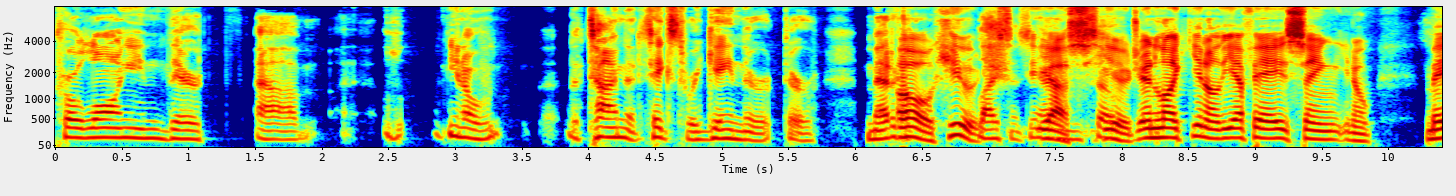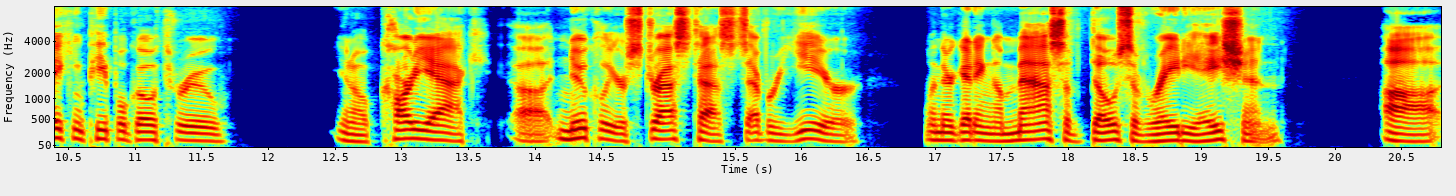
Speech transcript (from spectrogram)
prolonging their um, you know the time that it takes to regain their their medical oh huge license. Yeah, yes, so, huge. And like, you know, the FAA is saying, you know, making people go through, you know, cardiac uh, nuclear stress tests every year when they're getting a massive dose of radiation. Uh,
